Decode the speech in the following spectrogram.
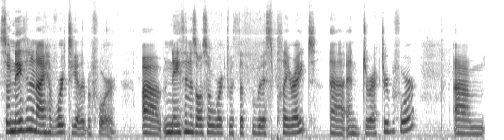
so Nathan and I have worked together before. Uh, Nathan has also worked with the, this playwright uh, and director before. Um,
